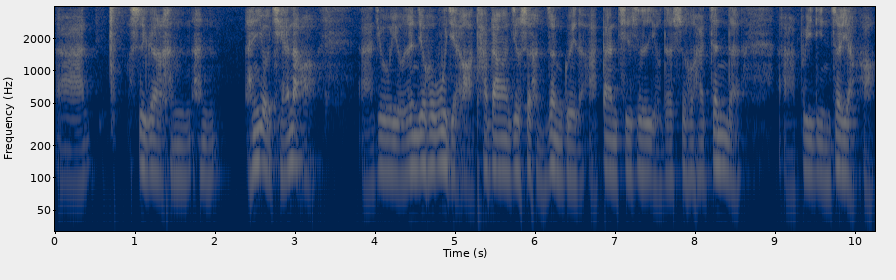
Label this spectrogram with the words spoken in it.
啊是一个很很很有钱的啊啊，就有人就会误解啊，它当然就是很正规的啊，但其实有的时候还真的啊不一定这样啊，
